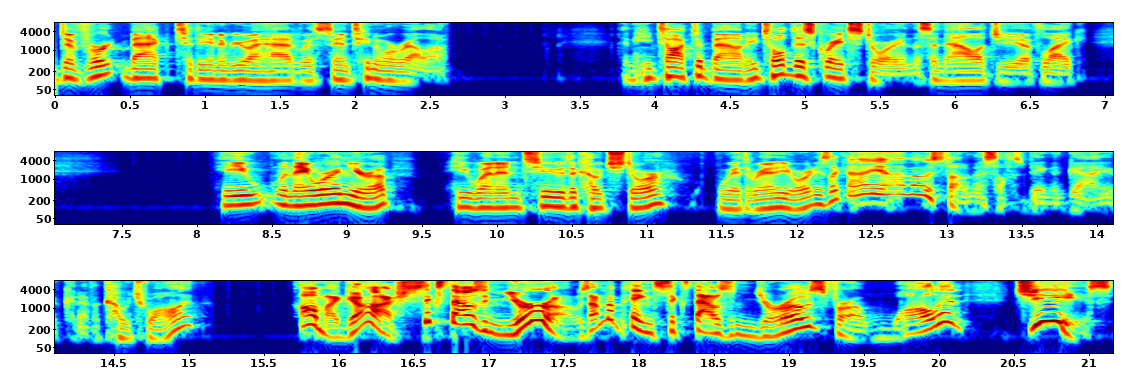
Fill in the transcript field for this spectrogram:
divert back to the interview I had with Santino Marella. And he talked about, he told this great story and this analogy of like, he, when they were in Europe, he went into the coach store with Randy Orton. He's like, oh, yeah, I've always thought of myself as being a guy who could have a coach wallet. Oh my gosh, 6,000 euros. I'm not paying 6,000 euros for a wallet. Jeez.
